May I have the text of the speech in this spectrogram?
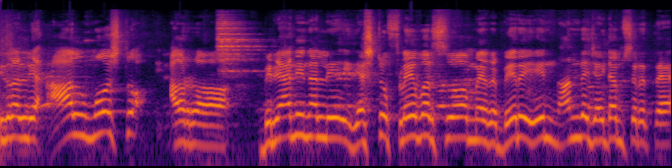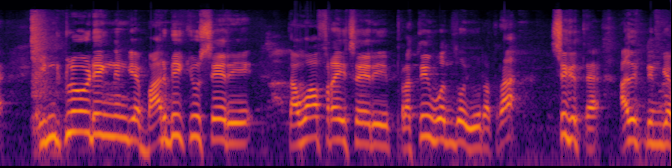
ಇದರಲ್ಲಿ ಆಲ್ಮೋಸ್ಟ್ ಅವ್ರ ಬಿರಿಯಾನಿನಲ್ಲಿ ಎಷ್ಟು ಫ್ಲೇವರ್ಸು ಆಮೇಲೆ ಬೇರೆ ಏನು ನಾನ್ ವೆಜ್ ಐಟಮ್ಸ್ ಇರುತ್ತೆ ಇನ್ಕ್ಲೂಡಿಂಗ್ ನಿಮಗೆ ಬಾರ್ಬಿಕ್ಯೂ ಸೇರಿ ತವಾ ಫ್ರೈ ಸೇರಿ ಪ್ರತಿಯೊಂದು ಇವ್ರ ಹತ್ರ ಸಿಗುತ್ತೆ. ಅದಕ್ಕೆ ನಿಮಗೆ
